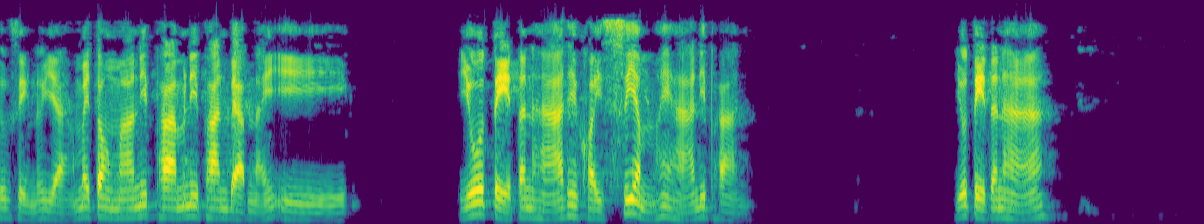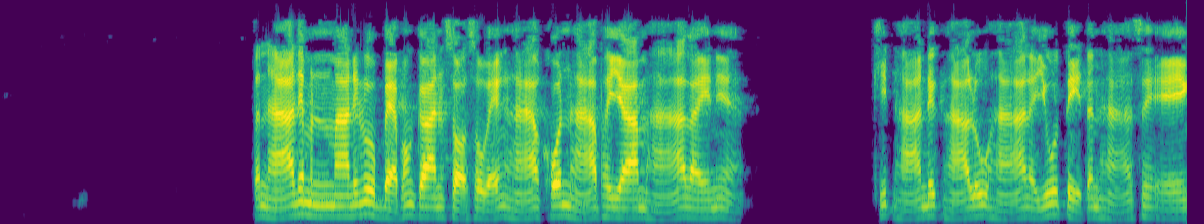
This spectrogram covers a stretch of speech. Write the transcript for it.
ทุกสิ่งทุกอย่าง ไม่ต้องมานิพพานไม่นิพพานแบบไหนอีก ยุติตัณหาที่คอยเสี่ยมให้หานิพพาน ยุติตัณหา ตัณหาที่มันมาในรูปแบบของการสอดแสวงหาค้นหาพยายามหาอะไรเนี่ย คิดหานึกหารู้หาอะไรยุติตัณหาเสียเอง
